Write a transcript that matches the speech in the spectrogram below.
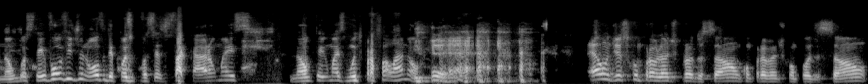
não gostei. Vou ouvir de novo depois que vocês sacaram, mas não tenho mais muito para falar, não. É um disco com problema de produção, com problema de composição,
